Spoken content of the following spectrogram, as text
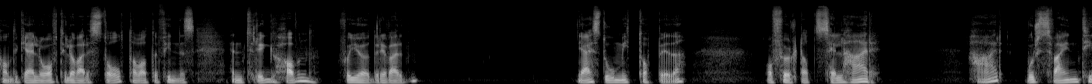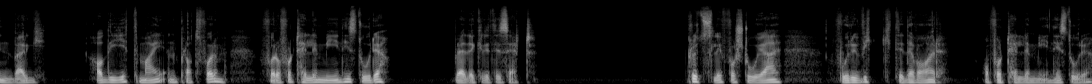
Hadde ikke jeg lov til å være stolt av at det finnes en trygg havn for jøder i verden? Jeg sto midt oppe i det, og følte at selv her, her hvor Svein Tindberg hadde gitt meg en plattform for å fortelle min historie, ble det kritisert. Plutselig forsto jeg hvor viktig det var å fortelle min historie.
